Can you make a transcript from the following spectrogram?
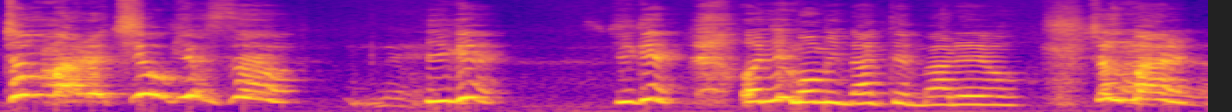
정말로 지옥이었어요. 네. 언니 몸이 나한테 말해요. 정말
